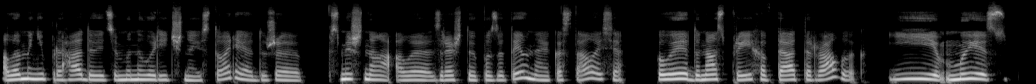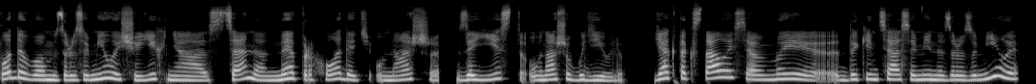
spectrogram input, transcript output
але мені пригадується минулорічна історія, дуже смішна, але зрештою позитивна, яка сталася, коли до нас приїхав театр Равлик, і ми з подивом зрозуміли, що їхня сцена не проходить у наш заїзд у нашу будівлю. Як так сталося, ми до кінця самі не зрозуміли,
